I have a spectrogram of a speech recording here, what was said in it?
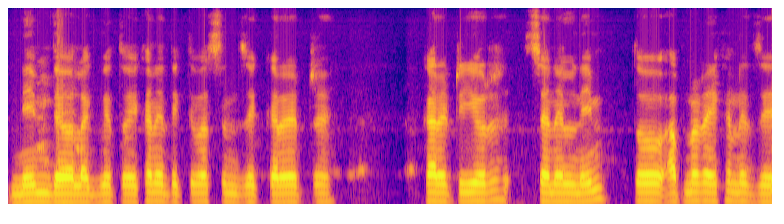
নেম দেওয়া লাগবে। তো এখানে দেখতে পাচ্ছেন যে correct correct your channel name তো আপনারা এখানে যে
